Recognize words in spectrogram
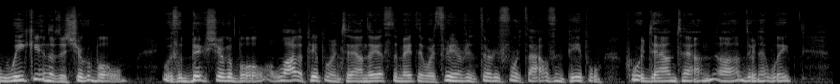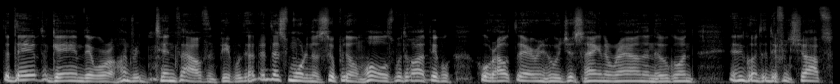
weekend of the Sugar Bowl. With the big Sugar Bowl, a lot of people in town. They estimate there were 334,000 people who were downtown uh, during that week. The day of the game, there were 110,000 people. That, that's more than the Superdome holds, but a lot of people who were out there and who were just hanging around and who were going and going to different shops.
